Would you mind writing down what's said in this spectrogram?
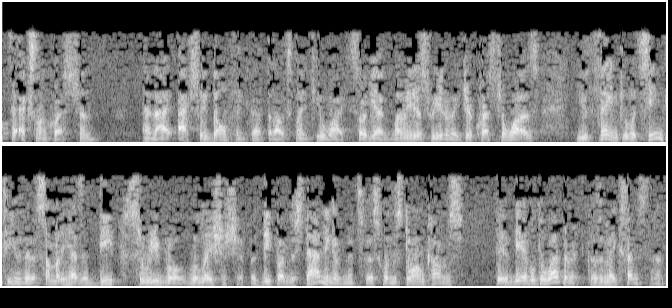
It's an excellent question, and I actually don't think that, but I'll explain to you why. So again, let me just reiterate. Your question was, you think, it would seem to you that if somebody has a deep cerebral relationship, a deep understanding of mitzvahs, when the storm comes, they'd be able to weather it, because it makes sense to them.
